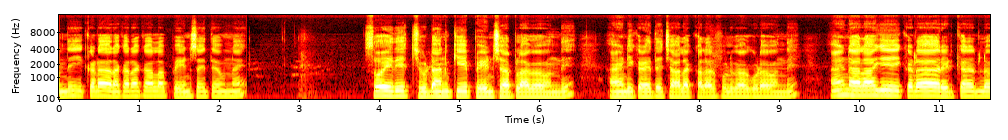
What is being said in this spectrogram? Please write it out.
ఉంది. ఇక్కడ రకరకాల పెయింట్స్ అయితే ఉన్నాయి. సో ఇది చూడడానికి పెయింట్ షాప్ లాగా ఉంది. అండ్ ఇక్కడైతే చాలా కలర్ఫుల్గా కూడా ఉంది. అండ్ అలాగే ఇక్కడ రెడ్ కలర్లో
